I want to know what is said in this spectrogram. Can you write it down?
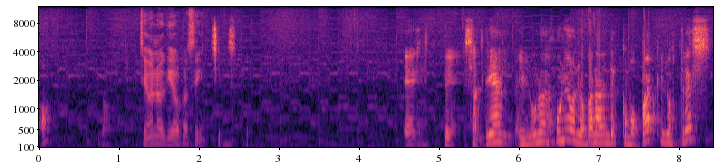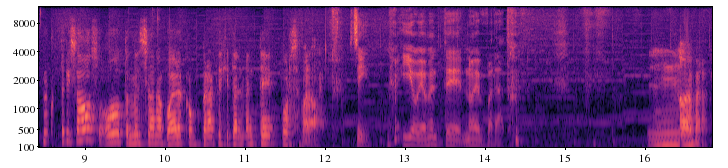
¿no? No. Si no me equivoco, sí. Sí, sí. Este, saldría el, el 1 de junio, los van a vender como pack los tres remasterizados o también se van a poder comprar digitalmente por separado. Sí, y obviamente no es barato. No es barato.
